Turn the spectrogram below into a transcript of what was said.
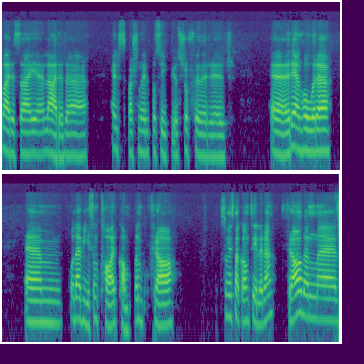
Være seg lærere, helsepersonell på sykehus, sjåfører eh, renholdere. Um, og det er vi som tar kampen fra, som vi snakka om tidligere, fra den eh,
